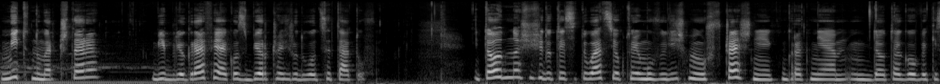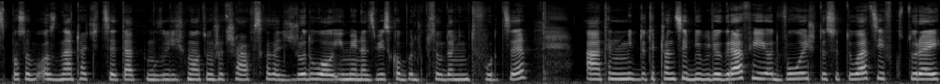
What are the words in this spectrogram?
Mit numer 4. Bibliografia jako zbiorcze źródło cytatów. I to odnosi się do tej sytuacji, o której mówiliśmy już wcześniej, konkretnie do tego, w jaki sposób oznaczać cytat. Mówiliśmy o tym, że trzeba wskazać źródło, imię, nazwisko bądź pseudonim twórcy, a ten mit dotyczący bibliografii odwołuje się do sytuacji, w której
